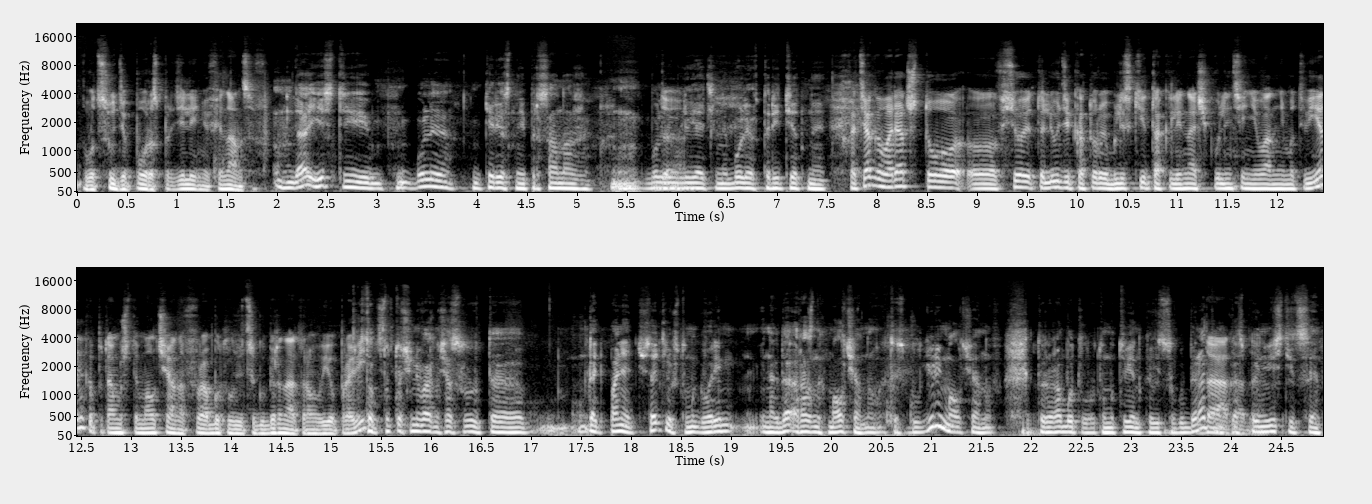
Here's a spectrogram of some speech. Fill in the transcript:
вот судя по распределению финансов. Да, есть и более интересные персонажи, более Да. влиятельные, более авторитетные. Хотя говорят, что все это люди, которые близки так или иначе к Валентине Ивановне Матвиенко, потому что Молчанов работал вице-губернатором в ее правительстве. тут очень важно сейчас вот, э, дать понять читателю, что мы говорим иногда о разных Молчановых. То есть был Юрий Молчанов, который работал вот у Матвиенко вице-губернатором Да, как раз да, по да. инвестициям,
